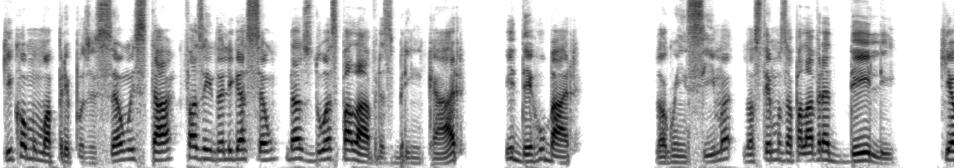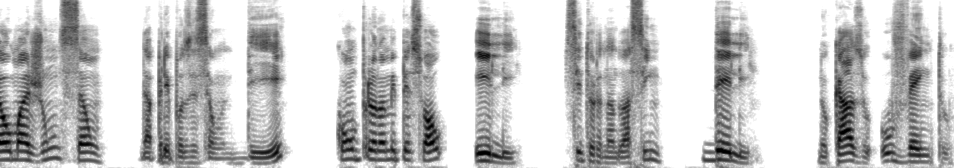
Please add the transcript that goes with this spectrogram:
que, como uma preposição, está fazendo a ligação das duas palavras brincar e derrubar. Logo em cima, nós temos a palavra dele, que é uma junção da preposição de com o pronome pessoal ele, se tornando assim dele, no caso, o vento.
